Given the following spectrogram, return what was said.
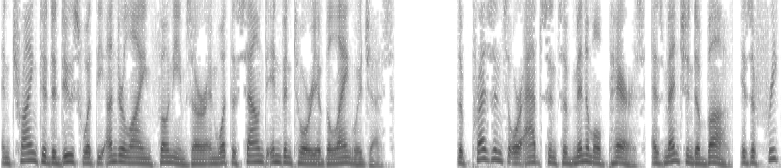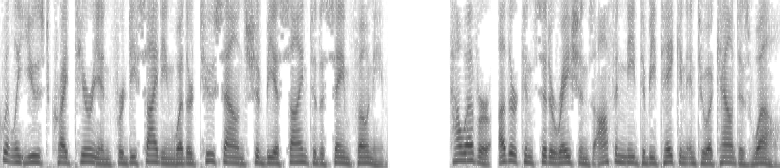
and trying to deduce what the underlying phonemes are and what the sound inventory of the language is. The presence or absence of minimal pairs, as mentioned above, is a frequently used criterion for deciding whether two sounds should be assigned to the same phoneme. However, other considerations often need to be taken into account as well.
